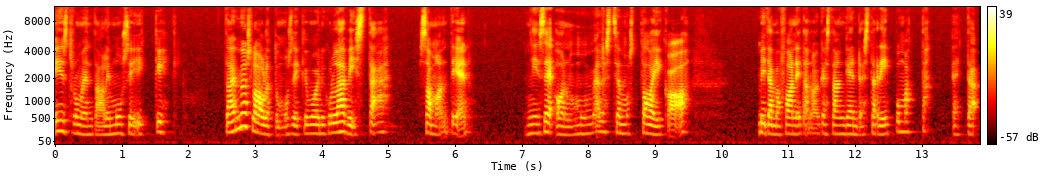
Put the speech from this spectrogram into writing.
instrumentaali musiikki tai myös laulettu musiikki voi niin kuin lävistää saman tien. Niin se on mun mielestä semmoista taikaa, mitä mä fanitan oikeastaan genrestä riippumatta. Että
